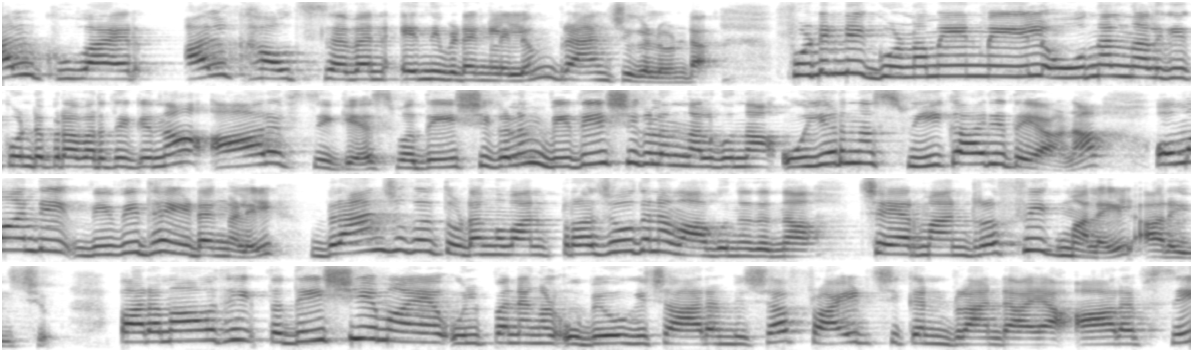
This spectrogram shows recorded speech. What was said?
Al Khuwair Al Khoudh seven എന്നിവിടങ്ങളിലും ബ്രാഞ്ചുകളുണ്ട്. ഫുഡിന്റെ ഗുണമേന്മയിൽ ഊന്നൽ നൽകിക്കൊണ്ട് പ്രവർത്തിക്കുന്ന ആർ എഫ് സിക്ക് സ്വദേശികളും വിദേശികളും നൽകുന്ന ഉയർന്ന സ്വീകാര്യതയാണ് ഒമാന്റെ വിവിധയിടങ്ങളിൽ ബ്രാഞ്ചുകൾ തുടങ്ങുവാൻ പ്രചോദനമാകുന്നതെന്ന് ചെയർമാൻ റഫീഖ് മലയിൽ അറിയിച്ചു. പരമാവധി തദ്ദേശീയമായ ഉൽപ്പന്നങ്ങൾ ഉപയോഗിച്ച് ആരംഭിച്ച ഫ്രൈഡ് ചിക്കൻ ബ്രാൻഡായ ആർ എഫ് സി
